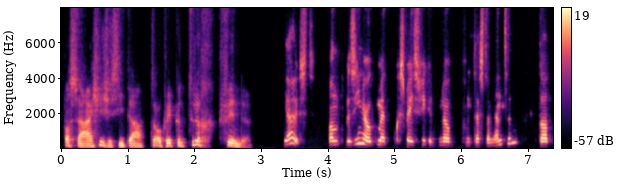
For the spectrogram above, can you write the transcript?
passages, je citaten ook weer kunt terugvinden. Juist, want we zien ook met specifiek het loop van testamenten dat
